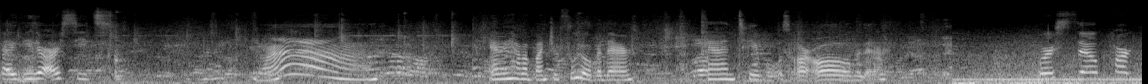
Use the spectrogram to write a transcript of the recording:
So these are our seats. Wow. And they have a bunch of food over there. And tables are all over there. We're still parked.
